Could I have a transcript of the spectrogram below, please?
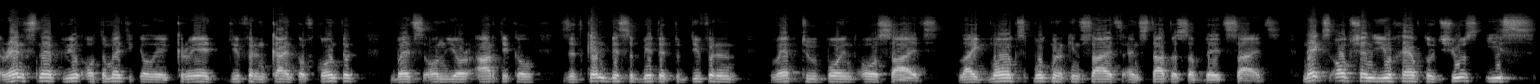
RankSnap will automatically create different kind of content based on your article that can be submitted to different Web 2.0 sites like blogs, bookmarking sites, and status update sites. Next option you have to choose is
